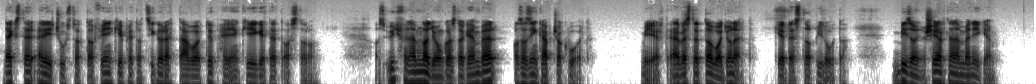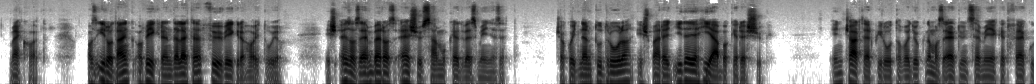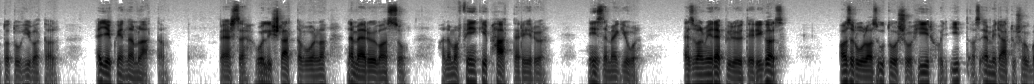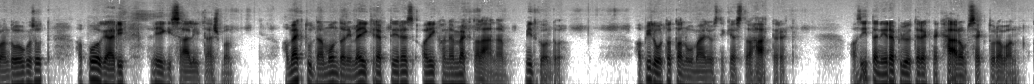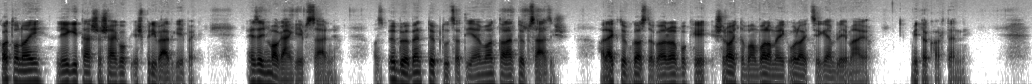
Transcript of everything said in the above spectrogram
Dexter elé csúsztatta a fényképet a cigarettával több helyen kiégetett asztalon. Az ügyfelem nagyon gazdag ember, azaz inkább csak volt. Miért? Elvesztette a vagyonát? kérdezte a pilóta. Bizonyos értelemben igen. Meghalt. Az irodánk a végrendelete fő végrehajtója, és ez az ember az első számú kedvezményezett. Csak hogy nem tud róla, és már egy ideje hiába keressük. Én charterpilóta vagyok, nem az eltűnt személyeket felkutató hivatal. Egyébként nem láttam. Persze, hol is látta volna, nem erről van szó, hanem a fénykép hátteréről. Nézze meg jól. Ez valami repülőtér, igaz? Az róla az utolsó hír, hogy itt az emirátusokban dolgozott, a polgári légiszállításban. Ha meg tudnám mondani, melyik reptér ez, alig, ha nem megtalálnám. Mit gondol? A pilóta tanulmányozni kezdte a hátteret. Az itteni repülőtereknek három szektora van. Katonai, légitársaságok és privátgépek. Ez egy magángép szárnya. Az öbölben több tucat ilyen van, talán több száz is. A legtöbb gazdag araboké, és rajta van valamelyik olajcég emblémája. Mit akar tenni?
